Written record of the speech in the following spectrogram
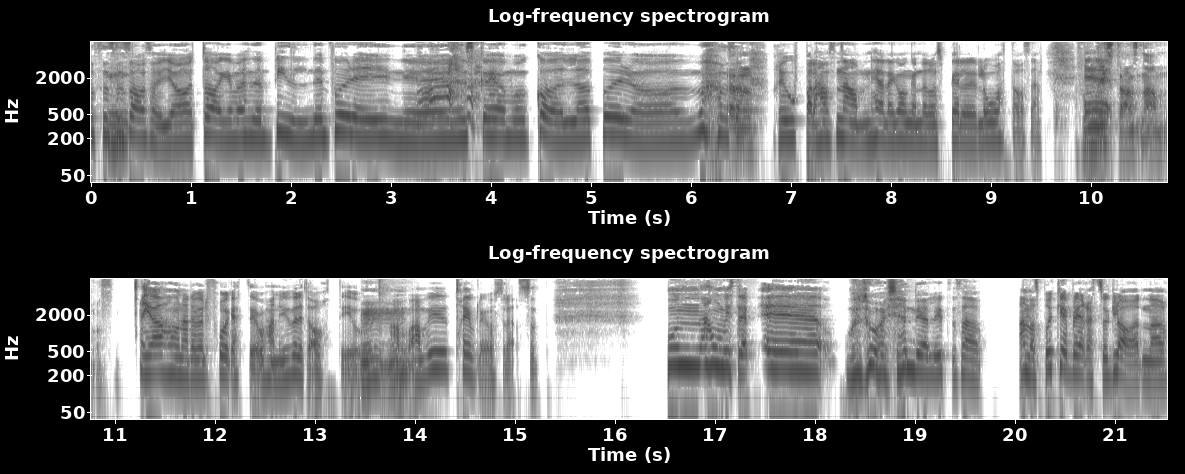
och så, så sa hon så här, jag har tagit massa bilder på dig nu, ska jag må och kolla på dem? Och så Ja. ropade hans namn hela gången när de spelade låtar och så. Hon Eh, visste hans namn. Alltså. Ja, hon hade väl frågat det och han är ju väldigt artig och Mm, mm. Han, han var ju trevlig och sådär. Så att hon, hon visste det. Eh, och då kände jag lite så här, annars brukar jag bli rätt så glad när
